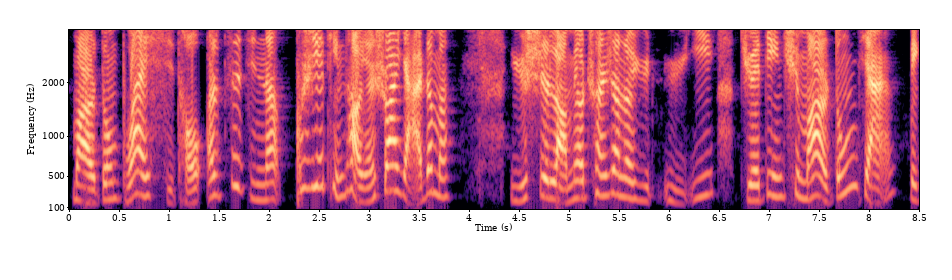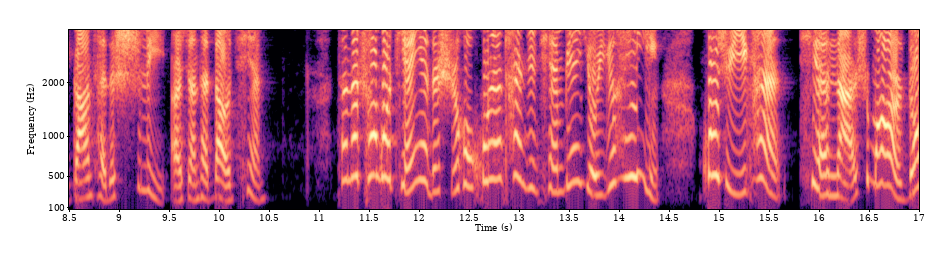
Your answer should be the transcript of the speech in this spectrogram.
毛尔东不爱洗头，而自己呢，不是也挺讨厌刷牙的吗？于是老庙穿上了雨雨衣，决定去毛尔东家，为刚才的失礼而向他道歉。当他穿过田野的时候，忽然看见前边有一个黑影，过去一看，天哪，是毛尔东！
